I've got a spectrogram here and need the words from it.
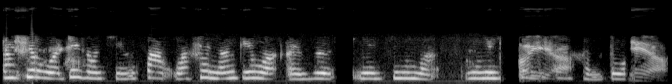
但是我这种情况，我还能给我儿子念经吗？因为可以啊很多，念呀、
